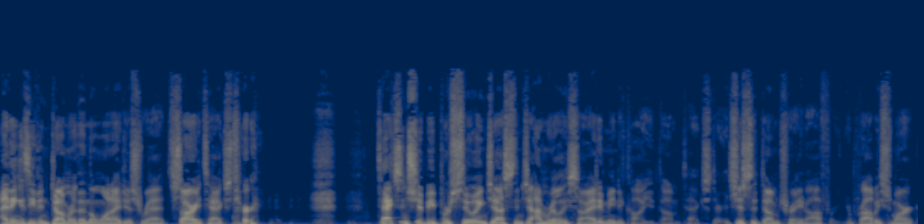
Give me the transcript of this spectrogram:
I think, is even dumber than the one I just read. Sorry, Texter. Texans should be pursuing Justin. I'm really sorry. I didn't mean to call you dumb, Texter. It's just a dumb trade offer. You're probably smart.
